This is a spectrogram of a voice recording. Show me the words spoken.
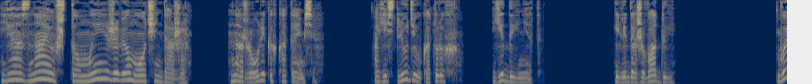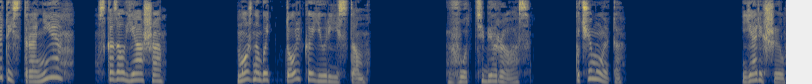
Я знаю, что мы живем очень даже. На роликах катаемся. А есть люди, у которых еды нет. Или даже воды. В этой стране, — сказал Яша, — можно быть только юристом. Вот тебе раз. Почему это? Я решил.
